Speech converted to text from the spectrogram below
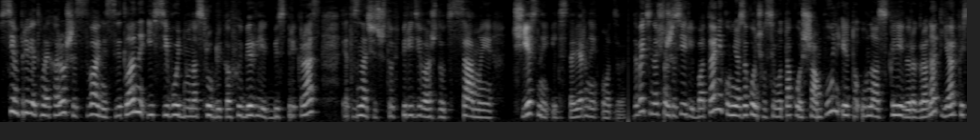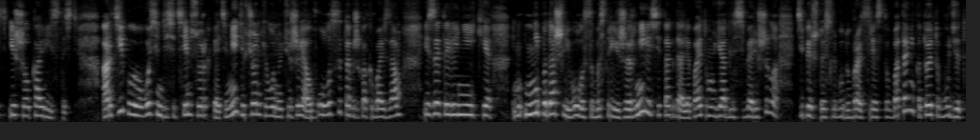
Всем привет, мои хорошие, с вами Светлана, и сегодня у нас рубрика «Фаберлик без прикрас». Это значит, что впереди вас ждут самые честные и достоверные отзывы. Давайте начнем с серии «Ботаник». У меня закончился вот такой шампунь. Это у нас клевер и гранат, яркость и шелковистость. Артикул его 8745. И мне, девчонки, он утяжелял волосы, так же, как и бальзам из этой линейки. Не подошли, волосы быстрее жирнились и так далее. Поэтому я для себя решила теперь, что если буду брать средства Ботаника, то это будет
